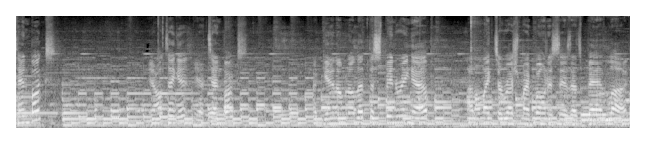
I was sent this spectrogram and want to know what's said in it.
10 bucks? Yeah, I'll take it. Yeah, 10 bucks. Again, I'm gonna let the spin ring up. I don't like to rush my bonuses, that's bad luck.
